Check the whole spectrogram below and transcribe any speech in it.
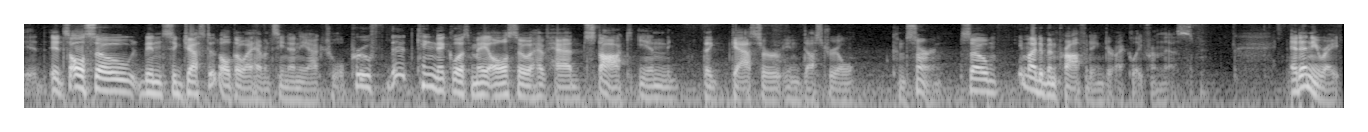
it, it's also been suggested, although I haven't seen any actual proof, that King Nicholas may also have had stock in the Gasser industrial concern. So he might have been profiting directly from this. At any rate,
